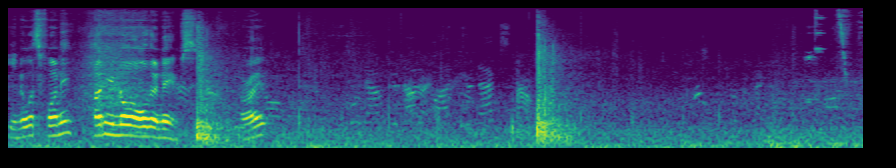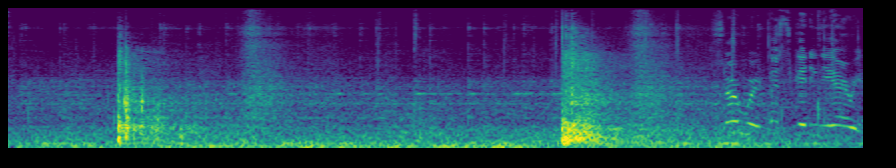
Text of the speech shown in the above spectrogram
You know what's funny? How do you know all their names? You're next. Sir, we're investigating the area.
